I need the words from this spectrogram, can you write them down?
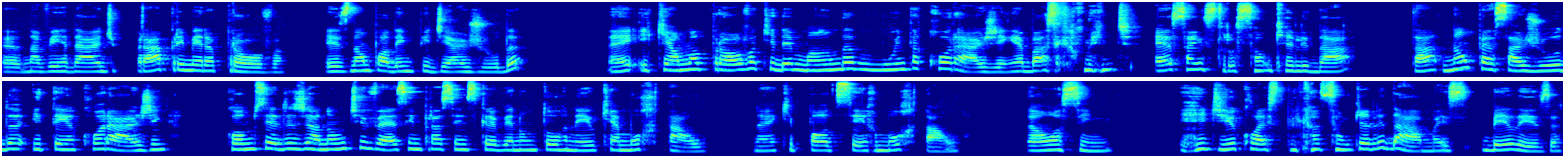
uh, na verdade, para a primeira prova, eles não podem pedir ajuda, né? E que é uma prova que demanda muita coragem. É basicamente essa a instrução que ele dá, tá? Não peça ajuda e tenha coragem, como se eles já não tivessem para se inscrever num torneio que é mortal, né? Que pode ser mortal. Então, assim, ridícula a explicação que ele dá, mas beleza.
